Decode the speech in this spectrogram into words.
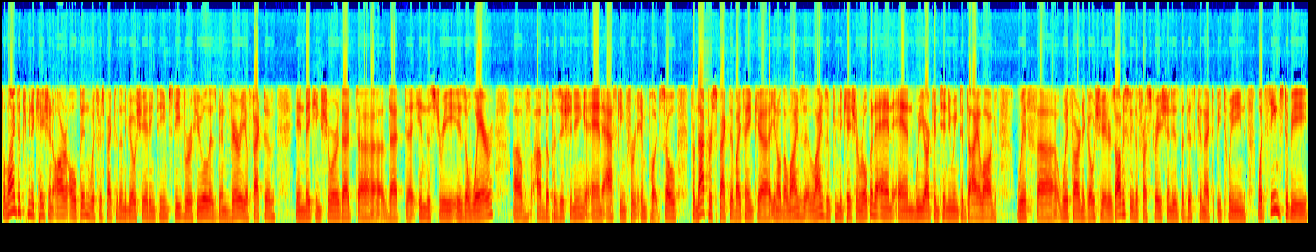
the lines of communication are open with respect to the negotiating team. Steve Verheul has been very effective in making sure that uh, that uh, industry is aware of of the positioning and asking for input. So from that perspective, I think uh, you know the lines lines of communication are open, and and we are continuing to dialogue with uh, with our negotiators. Obviously, the frustration is the disconnect between what seems to be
